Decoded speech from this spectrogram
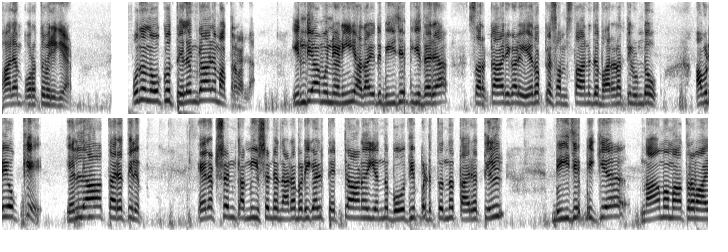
ഫലം പുറത്തു വരികയാണ്. ഒന്ന് നോക്കൂ തെലങ്കാന മാത്രമല്ല. ഇന്ത്യ മുന്നണി അതായത് ബി ജെ പി ഇതര സർക്കാരുകൾ ഏതൊക്കെ സംസ്ഥാനത്ത് ഭരണത്തിലുണ്ടോ അവിടെയൊക്കെ എല്ലാ തരത്തിലും എലക്ഷൻ കമ്മീഷന്റെ നടപടികൾ തെറ്റാണ് എന്ന് ബോധ്യപ്പെടുത്തുന്ന തരത്തിൽ ബി ജെ പിക്ക് നാമമാത്രമായ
